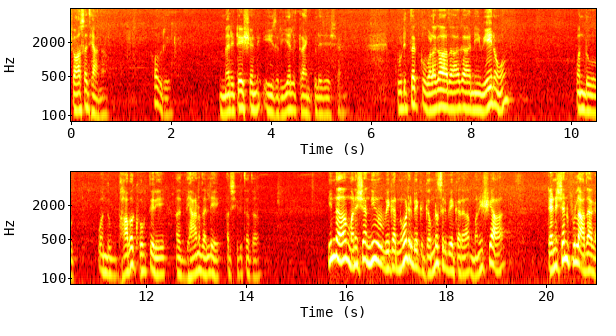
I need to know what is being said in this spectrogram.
ಶ್ವಾಸ ಧ್ಯಾನ. ಹೌದ್ರಿ? ಮೆಡಿಟೇಷನ್ ಈಸ್ ರಿಯಲ್ ಟ್ರ್ಯಾಂಕ್ವಿಲೈಸೇಷನ್ ಕುಡಿತಕ್ಕೂ ಒಳಗಾದಾಗ ನೀವೇನು ಒಂದು ಒಂದು ಭಾವಕ್ಕೆ ಹೋಗ್ತೀರಿ, ಅದು ಧ್ಯಾನದಲ್ಲಿ ಅದು ಸಿಗ್ತದೆ. ಇನ್ನು ಮನುಷ್ಯ, ನೀವು ಬೇಕಾದ್ರೆ ನೋಡಿರ್ಬೇಕು, ಗಮನಿಸಿರ್ಬೇಕಾರ ಮನುಷ್ಯ ಟೆನ್ಷನ್ ಫುಲ್ ಆದಾಗ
